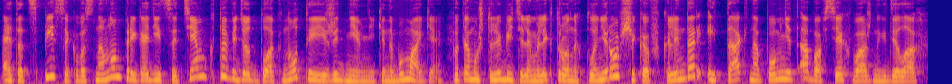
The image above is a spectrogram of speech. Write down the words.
Этот список в основном пригодится тем, кто ведет блокноты и ежедневники на бумаге, потому что любителям электронных планировщиков календарь и так напомнит обо всех важных делах.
